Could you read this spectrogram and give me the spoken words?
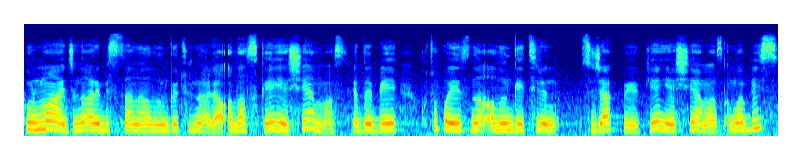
hurma ağacını Arabistan'a alın götürün Alaska'ya yaşayamaz. Ya da bir kutup ayısını alın getirin sıcak bir ülkeye yaşayamaz. Ama biz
